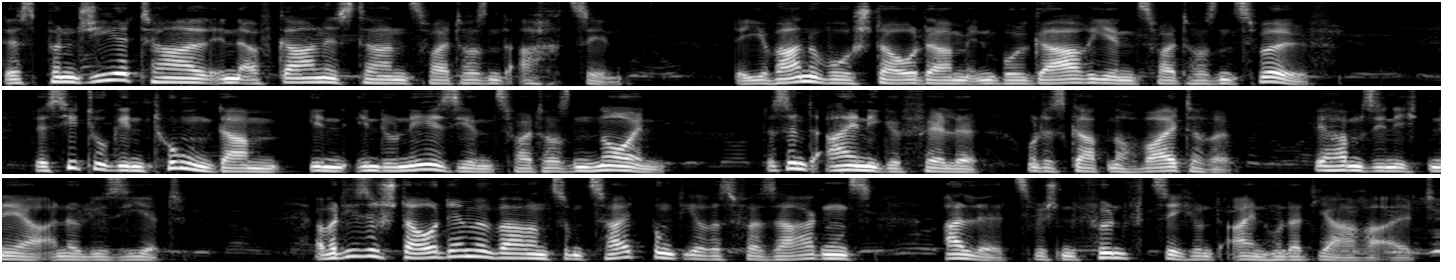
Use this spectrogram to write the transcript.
Das Panjir-Tal in Afghanistan 2018, der Ivanovo-Staudamm in Bulgarien 2012, der Situgintung-Damm in Indonesien 2009. Das sind einige Fälle und es gab noch weitere. Wir haben sie nicht näher analysiert. Aber diese Staudämme waren zum Zeitpunkt ihres Versagens alle zwischen 50 und 100 Jahre alt.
